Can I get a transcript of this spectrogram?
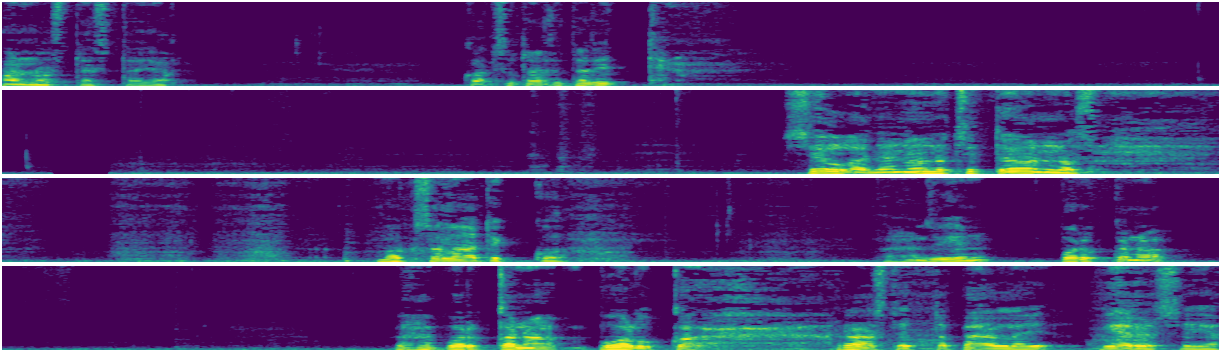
annos tästä ja katsotaan sitä sitten. Sellainen on nyt sitten annos. Maksalaatikko. Vähän siihen porkkana, vähän porkkana puolukka raastetta päällä vieressä ja,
